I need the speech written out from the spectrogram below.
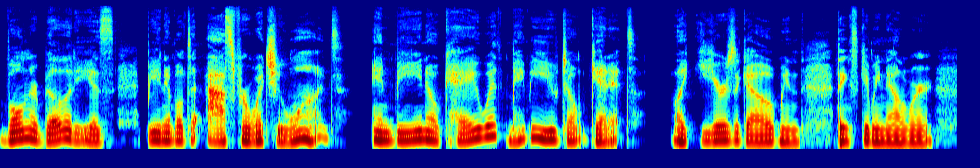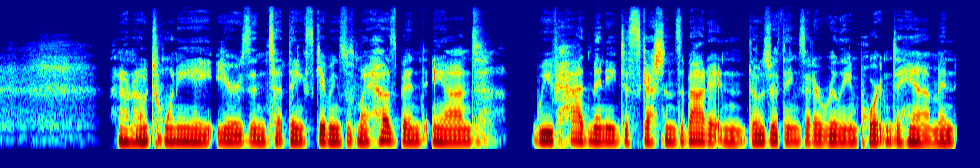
vulnerability is being able to ask for what you want and being okay with maybe you don't get it like years ago. I mean, Thanksgiving now we're, I don't know, 28 years into Thanksgivings with my husband, and we've had many discussions about it. And those are things that are really important to him and,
